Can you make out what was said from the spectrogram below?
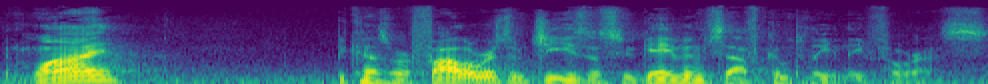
And why? Because we're followers of Jesus who gave himself completely for us.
